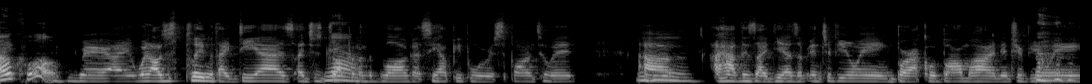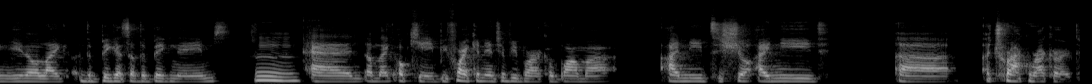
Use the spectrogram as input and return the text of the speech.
oh cool Where I when I was just playing with ideas, I just drop yeah on the blog. I see how people will respond to it. Um, Mhm. I have these ideas of interviewing Barack Obama and interviewing, you know, like the biggest of the big names. Mm. And I'm like, okay, before I can interview Barack Obama, I need to show, I need uh, a track record,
